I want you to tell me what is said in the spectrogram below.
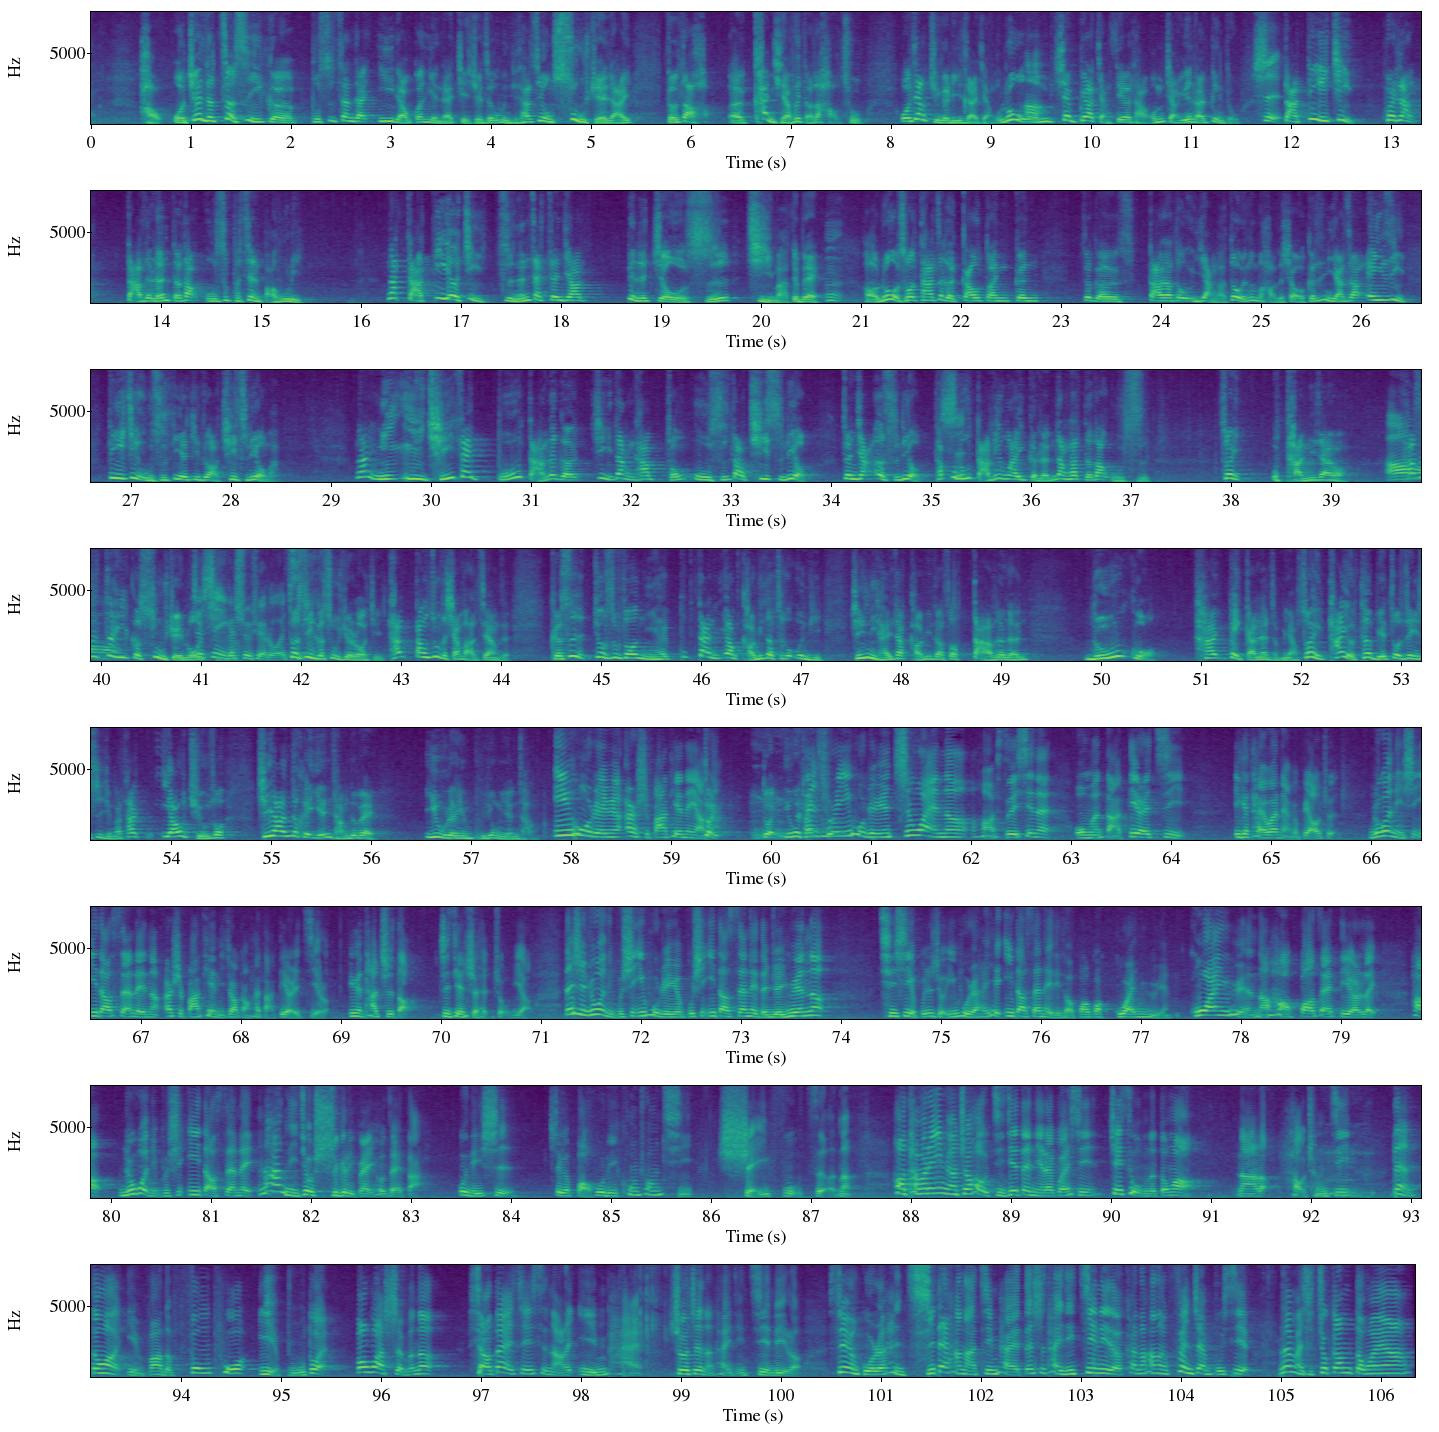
好，我觉得这是一个不是站在医疗观点来解决这个问题，它是用数学来得到好，呃，看起来会得到好处。我这样举个例子来讲，如果我们现在不要讲第二塔，我们讲原来病毒是打第一剂。会让打的人得到五十 percent 的保护力，那打第二剂只能再增加变成九十几嘛，对不对？嗯。好，如果说它这个高端跟这个大家都一样啊，都有那么好的效果，可是你要知道，AZ 第一剂五十，第二剂多少？七十六嘛。那你与其再补打那个剂，让它从五十到七十六增加二十六，它不如打另外一个人，让他得到五十。所以我谈一下哦。它是这一个数学逻辑，这是一个数学逻辑，这是一个数学逻辑。他当初的想法是这样子，可是就是说，你还不但要考虑到这个问题，其实你还是要考虑到说，打的人如果他被感染怎么样？所以他有特别做这件事情啊，他要求说，其他人都可以延长，对不对？医护人员不用延长，医护人员二十八天内要打。对对，因为他除了医护人员之外呢，哈，所以现在我们打第二剂，一个台湾两个标准。如果你是一到三类呢，二十八天你就要赶快打第二剂了，因为他知道这件事很重要。但是如果你不是医护人员，不是一到三类的人员呢，其实也不是只有医护人员，还有一到三类里头包括官员，官员呢哈包在第二类。好，如果你不是一到三类，那你就十个礼拜以后再打。问题是这个保护力空窗期谁负责呢？好，谈完了疫苗之后，紧接带你来关心这次我们的冬奥拿了好成绩，但冬奥引发的风波也不断。包括什么呢？小戴这一次拿了银牌，说真的，他已经尽力了。虽然国人很期待他拿金牌，但是他已经尽力了。看到他那个奋战不懈，那么是就刚懂了呀。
